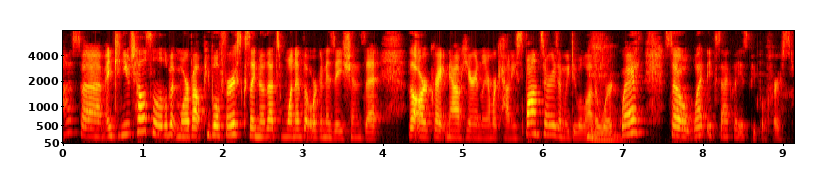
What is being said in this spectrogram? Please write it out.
Awesome. And can you tell us a little bit more about People First? Because I know that's one of the organizations that the ARC right now here in Larimer County sponsors and we do a lot of work mm-hmm. with. So, what exactly is People First?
